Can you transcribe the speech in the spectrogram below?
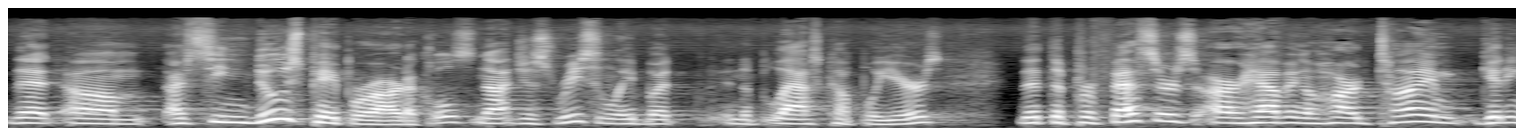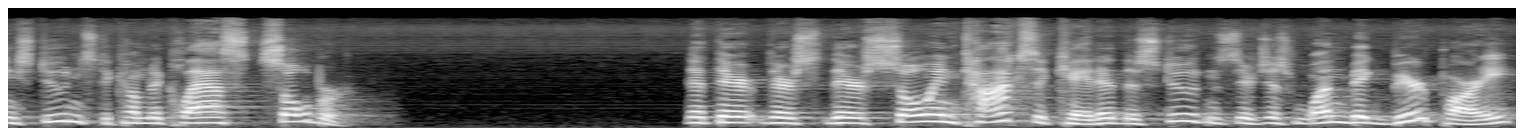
that um, I've seen newspaper articles, not just recently, but in the last couple years, that the professors are having a hard time getting students to come to class sober. That they're, they're, they're so intoxicated, the students, they're just one big beer party,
